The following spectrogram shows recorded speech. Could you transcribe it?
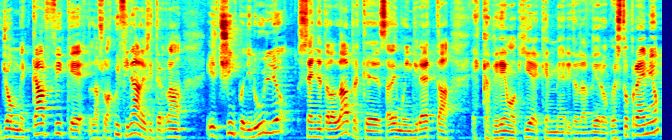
John McCarthy che la, la cui finale si terrà il 5 di luglio, segnatela là perché saremo in diretta e capiremo chi è che merita davvero questo premio,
